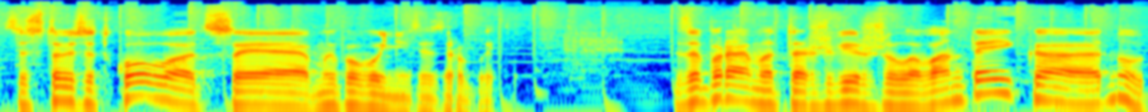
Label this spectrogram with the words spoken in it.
Це 100%, це ми повинні це зробити. Забираємо теж Віржула Вантейка, ну,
